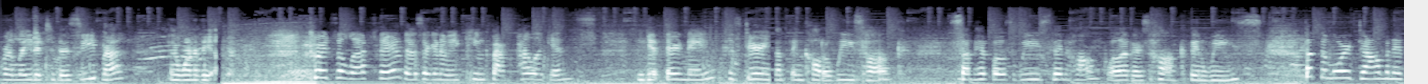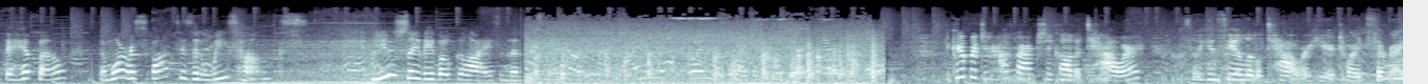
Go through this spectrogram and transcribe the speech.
related to the zebra. They're one of the Towards the left there, those are going to be pinkback pelicans. You get their name because during something called a wheeze honk. Some hippos wheeze then honk, while others honk then wheeze. But the more dominant the hippo, the more responses and wheeze honks. Usually they vocalize in the... The group of giraffe are actually called a tower. So we can see a little tower here towards the right.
